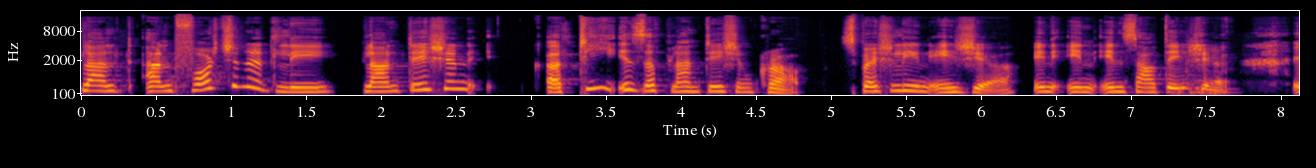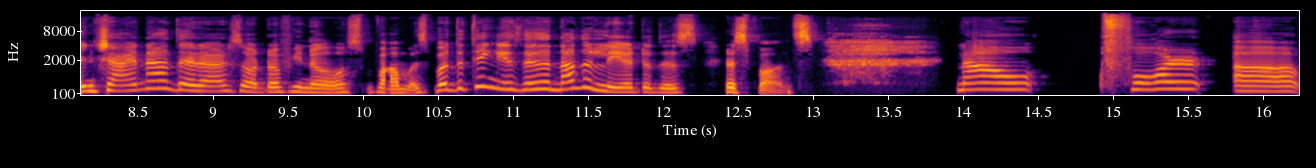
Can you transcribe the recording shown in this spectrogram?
plant unfortunately, plantation uh, tea is a plantation crop especially in Asia, in, in, in South Asia. Mm-hmm. In China, there are sort of, you know, farmers. But the thing is, there's another layer to this response. Now, for uh,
